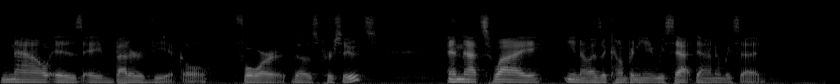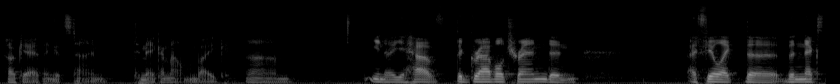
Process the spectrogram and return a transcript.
now is a better vehicle for those pursuits. And that's why, you know, as a company, we sat down and we said, okay, I think it's time to make a mountain bike. Um, you know, you have the gravel trend, and I feel like the the next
